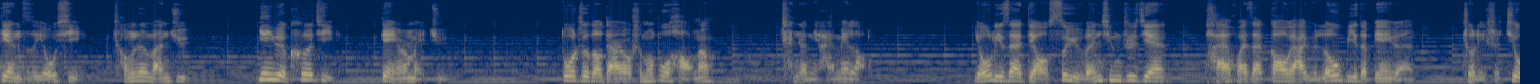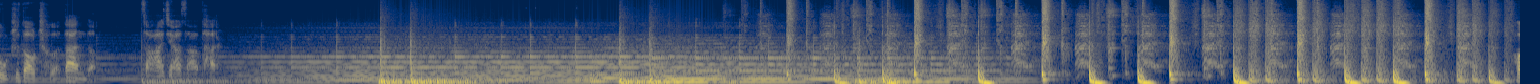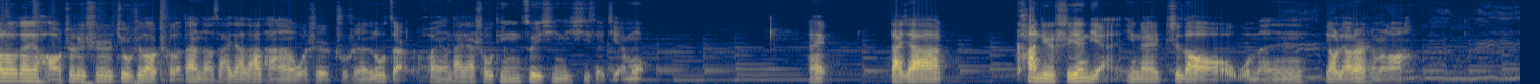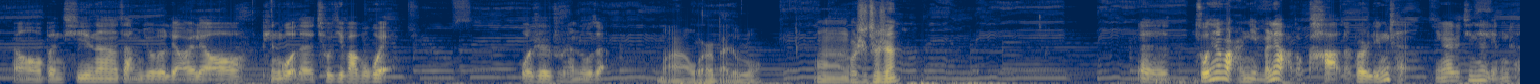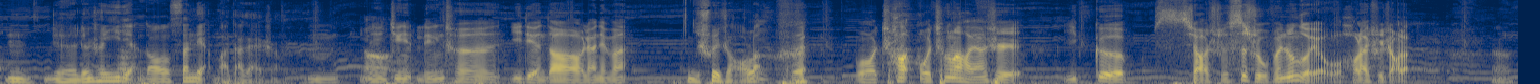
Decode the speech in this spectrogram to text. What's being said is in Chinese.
电子游戏、成人玩具、音乐科技、电影美剧，多知道点有什么不好呢？趁着你还没老，游离在屌丝与文青之间，徘徊在高雅与 low 逼的边缘。这里是就知道扯淡的杂家杂谈。好，这里是就知道扯淡的杂家杂谈，我是主持人 loser，欢迎大家收听最新一期的节目。哎，大家看这个时间点，应该知道我们要聊点什么了吧？然后本期呢，咱们就聊一聊苹果的秋季发布会。我是主持人 loser，啊，我是百度路，嗯，我是秋生。呃，昨天晚上你们俩都看了，不是凌晨，应该是今天凌晨。嗯，呃，凌晨一点到三点吧，大概是。嗯，啊凌今凌晨一点到两点半，你睡着了，对我超我撑了好像是一个小时四十五分钟左右，我后来睡着了。嗯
